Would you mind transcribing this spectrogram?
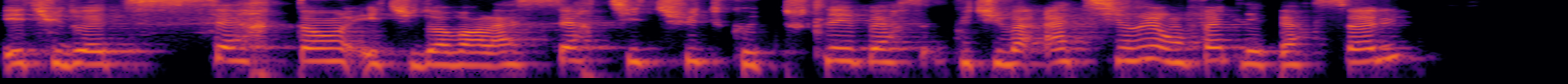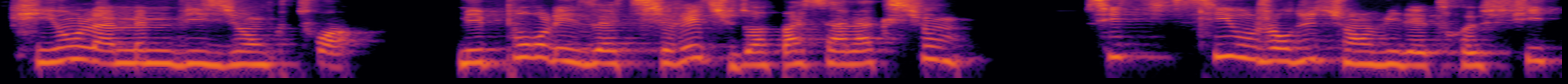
et tu dois être certain et tu dois avoir la certitude que toutes les personnes, que tu vas attirer, en fait, les personnes qui ont la même vision que toi. Mais pour les attirer, tu dois passer à l'action. Si, si aujourd'hui tu as envie d'être fit,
